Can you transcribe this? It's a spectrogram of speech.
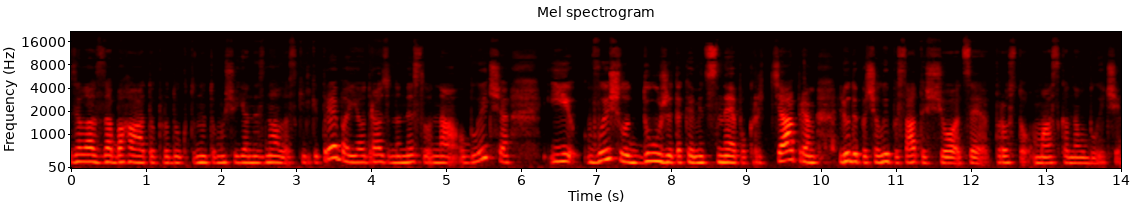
взяла забагато продукту, ну тому що я не знала, скільки треба. і Я одразу нанесла на обличчя. І вийшло дуже таке міцне покриття. Прям люди почали писати, що це просто маска на обличчі.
